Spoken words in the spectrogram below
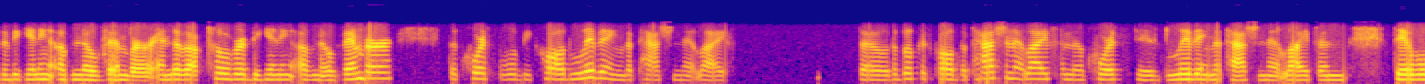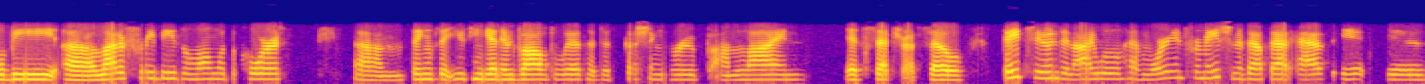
the beginning of November, end of October, beginning of November. The course will be called Living the Passionate Life so the book is called The Passionate Life, and the course is Living the Passionate Life. And there will be a lot of freebies along with the course, um, things that you can get involved with, a discussion group online, etc. So stay tuned, and I will have more information about that as it is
